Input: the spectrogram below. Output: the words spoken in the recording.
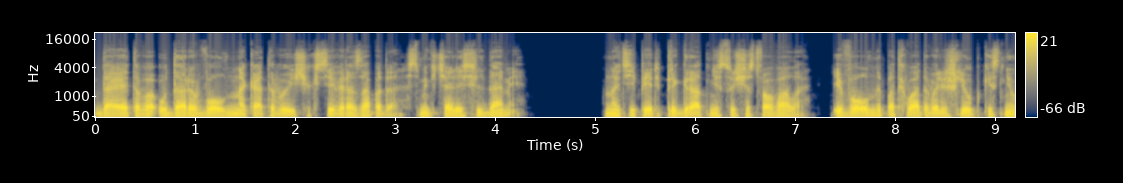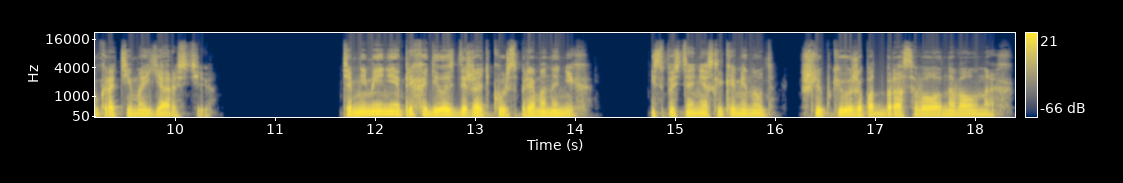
До этого удары волн, накатывающих с северо-запада, смягчались льдами. Но теперь преград не существовало, и волны подхватывали шлюпки с неукротимой яростью. Тем не менее, приходилось держать курс прямо на них, и спустя несколько минут шлюпки уже подбрасывало на волнах.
